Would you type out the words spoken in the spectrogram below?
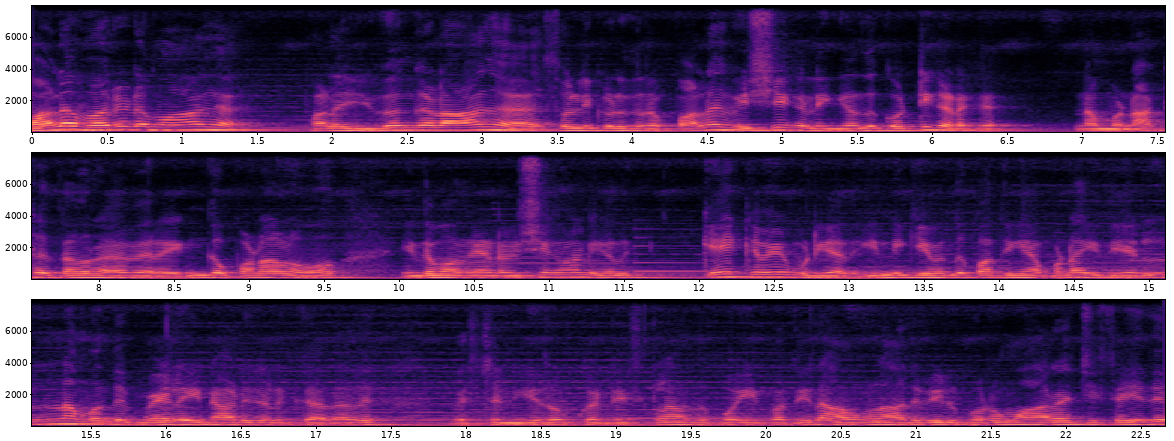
பல வருடமாக பல யுகங்களாக சொல்லி கொடுக்குற பல விஷயங்கள் இங்கே வந்து கொட்டி கிடக்கு. நம்ம நாட்டை தவிர வேறு எங்கே போனாலும் இந்த மாதிரியான விஷயங்கள்லாம் நீங்கள் வந்து கேட்கவே முடியாது. இன்றைக்கி வந்து பார்த்தீங்க அப்படின்னா இது எல்லாம் வந்து மேலை நாடுகளுக்கு அதாவது வெஸ்டர்ன் யூரோப் கண்ட்ரிஸ்க்கெலாம் வந்து போய் பார்த்தீங்கன்னா அவங்களாம் அறிவியல் பூர்வமாக ஆராய்ச்சி செய்து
